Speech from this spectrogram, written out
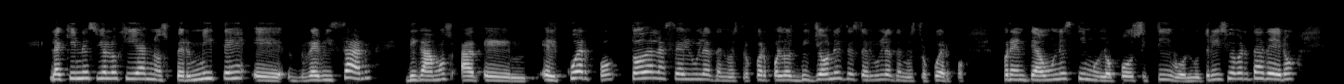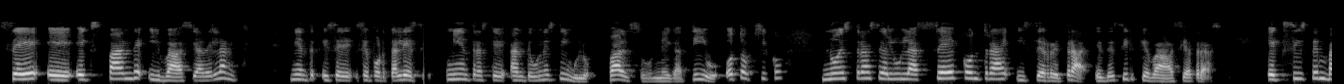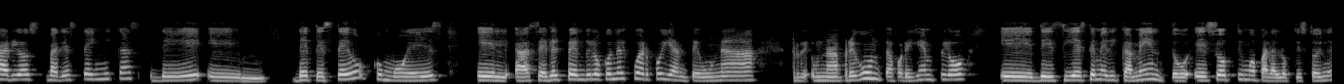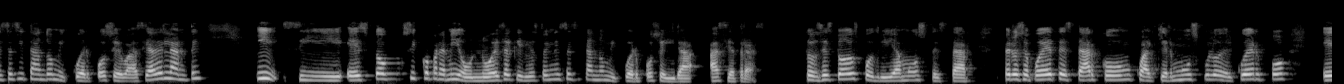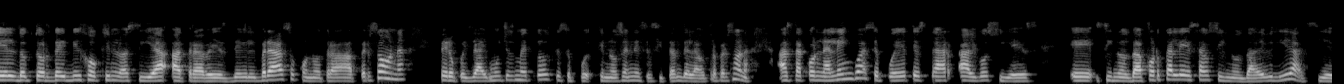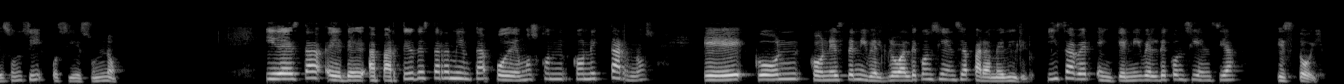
La kinesiología nos permite eh, revisar, digamos, eh, el cuerpo, todas las células de nuestro cuerpo, los billones de células de nuestro cuerpo, frente a un estímulo positivo, nutricio verdadero, se eh, expande y va hacia adelante. Mientras, se, se, fortalece, mientras que ante un estímulo falso, negativo o tóxico, nuestra célula se contrae y se retrae, es decir, que va hacia atrás. Existen varios, varias técnicas de, eh, de testeo, como es el hacer el péndulo con el cuerpo y ante una una pregunta, por ejemplo, eh, de si este medicamento es óptimo para lo que estoy necesitando, mi cuerpo se va hacia adelante y si es tóxico para mí o no es el que yo estoy necesitando, mi cuerpo se irá hacia atrás. Entonces todos podríamos testar, pero se puede testar con cualquier músculo del cuerpo. El doctor David Hawking lo hacía a través del brazo con otra persona, pero pues ya hay muchos métodos que, se que no se necesitan de la otra persona. Hasta con la lengua se puede testar algo si es, eh, si nos da fortaleza o si nos da debilidad, si es un sí o si es un no. Y de esta, eh, de, a partir de esta herramienta podemos con, conectarnos eh, con, con este nivel global de conciencia para medirlo y saber en qué nivel de conciencia estoy.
